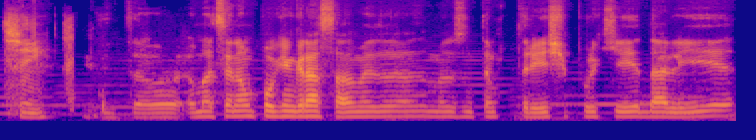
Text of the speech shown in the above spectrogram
Sim. Então é uma cena um pouco engraçada, mas ao mesmo tempo triste, porque dali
